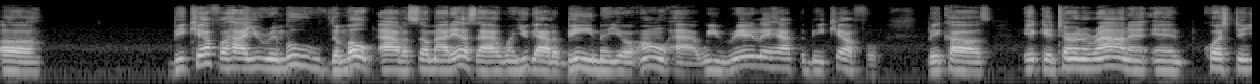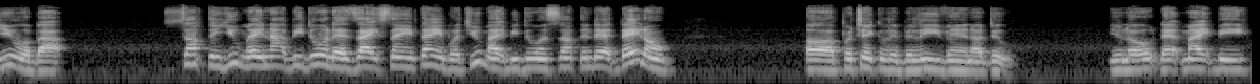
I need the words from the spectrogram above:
Uh, be careful how you remove the mote out of somebody else's eye when you got a beam in your own eye. We really have to be careful because it can turn around and, and question you about something you may not be doing the exact same thing, but you might be doing something that they don't uh, particularly believe in or do. You know, that might be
